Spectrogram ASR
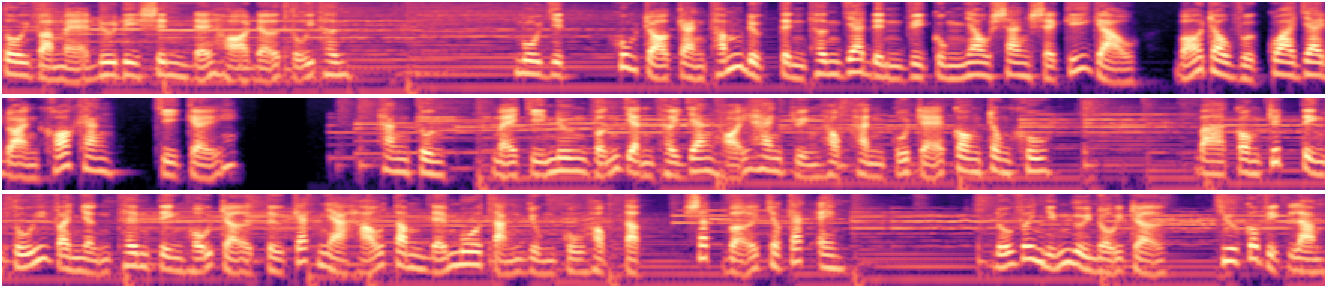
tôi và mẹ đưa đi sinh để họ đỡ tuổi thân. Mùa dịch, khu trọ càng thấm được tình thân gia đình vì cùng nhau sang sẻ ký gạo, bó rau vượt qua giai đoạn khó khăn, chị kể. Hàng tuần, mẹ chị Nương vẫn dành thời gian hỏi han chuyện học hành của trẻ con trong khu. Bà còn trích tiền túi và nhận thêm tiền hỗ trợ từ các nhà hảo tâm để mua tặng dụng cụ học tập, sách vở cho các em. Đối với những người nội trợ, chưa có việc làm,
